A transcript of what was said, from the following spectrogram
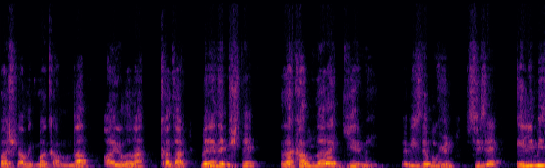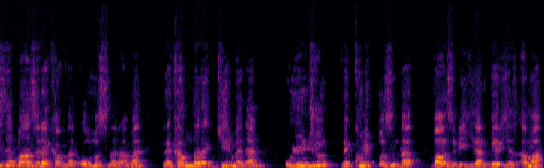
Başkanlık makamından ayrılana kadar. Ve ne demişti? Rakamlara girmeyin. Ve biz de bugün size elimizde bazı rakamlar olmasına rağmen rakamlara girmeden oyuncu ve kulüp bazında bazı bilgiler vereceğiz. Ama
